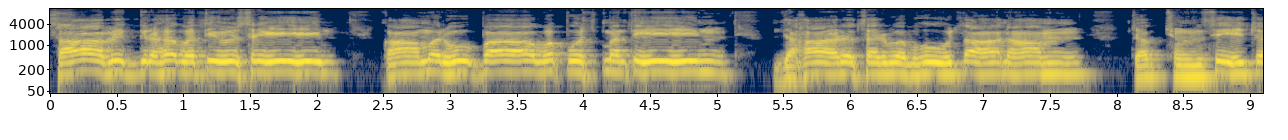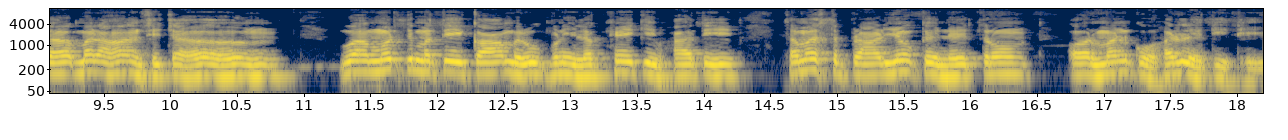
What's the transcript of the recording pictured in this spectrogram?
सा विग्रहवती श्री काम रूपा वपुष्मती जहार सर्वभूता चक्षुंसी च मनांसी च। वह मूर्तिमती काम रूपणी लक्ष्मी की भांति समस्त प्राणियों के नेत्रों और मन को हर लेती थी।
